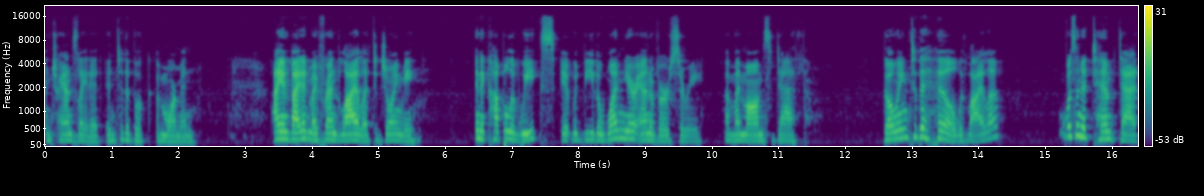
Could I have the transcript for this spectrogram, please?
and translated into the Book of Mormon. I invited my friend Lila to join me. In a couple of weeks, it would be the one year anniversary of my mom's death. Going to the hill with Lila was an attempt at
